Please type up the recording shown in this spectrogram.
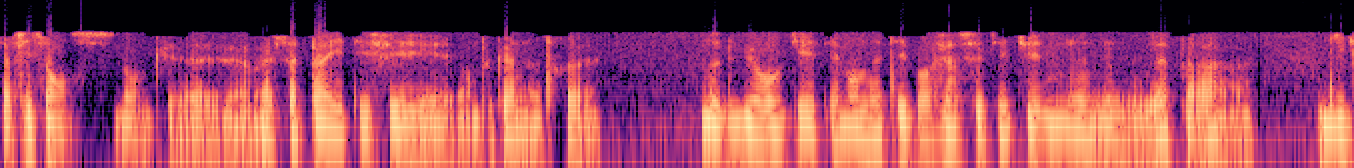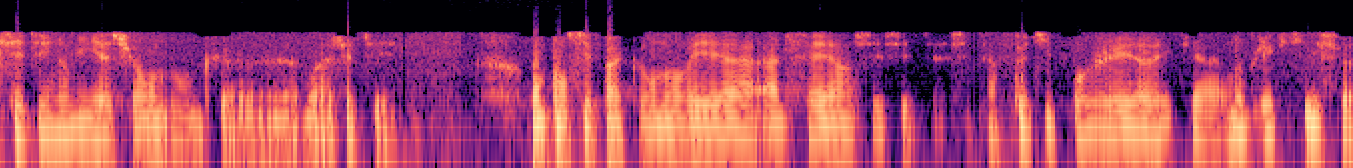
ça, fait sens. Donc euh, ça n'a pas été fait, en tout cas notre notre bureau qui a été mandaté pour faire cette étude ne nous a pas dit que c'était une obligation. Donc euh, c'était. On pensait pas qu'on aurait à, le faire. C'est un petit projet avec un objectif euh,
